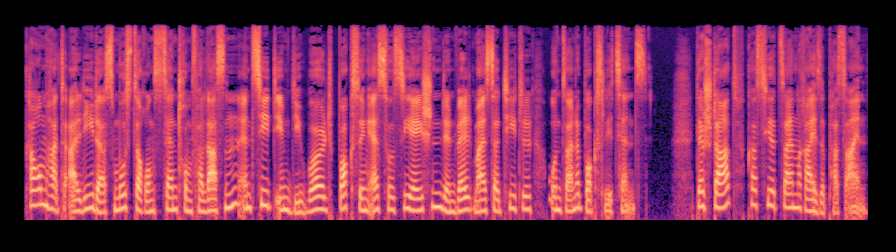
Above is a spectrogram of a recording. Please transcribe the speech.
Kaum hat Ali das Musterungszentrum verlassen, entzieht ihm die World Boxing Association den Weltmeistertitel und seine Boxlizenz. Der Staat kassiert seinen Reisepass ein.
